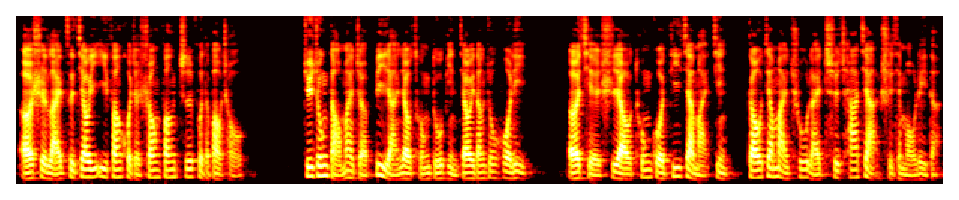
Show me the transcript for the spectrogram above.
而是来自交易一方或者双方支付的报酬。居中倒卖者必然要从毒品交易当中获利。而且是要通过低价买进、高价卖出来吃差价实现牟利的。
